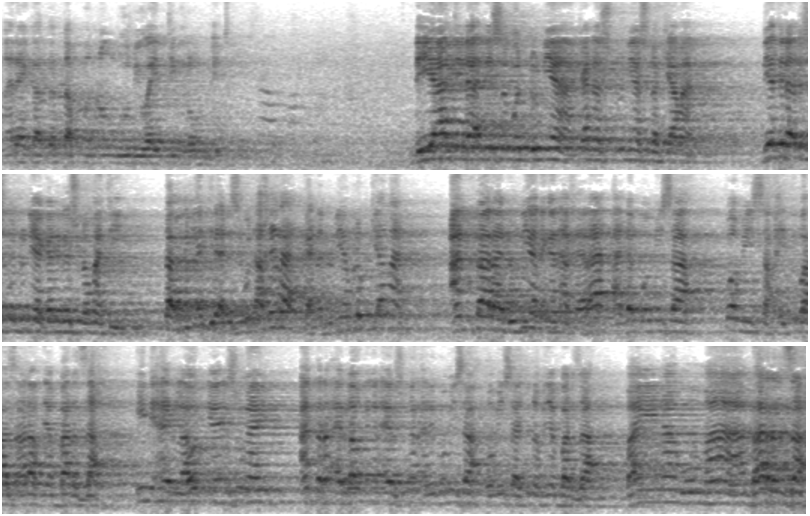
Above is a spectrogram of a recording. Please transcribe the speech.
Mereka tetap menunggu di waiting room itu. Dia tidak disebut dunia Karena dunia sudah kiamat. Dia tidak disebut dunia karena dia sudah mati. Tapi dia tidak disebut akhirat Karena dunia belum kiamat. Antara dunia dengan akhirat ada pemisah Pemisah. Itu bahasa Arabnya barzakh. Ini air lautnya air sungai. Antara air laut dengan air sungai ada pemisah. Pemisah itu namanya barzah bainahuma barzah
